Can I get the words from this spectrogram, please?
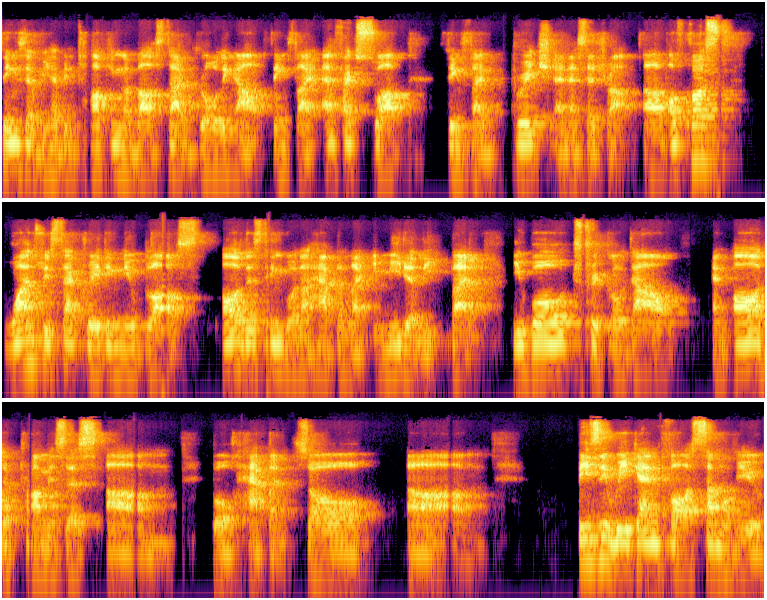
things that we have been talking about start rolling out, things like FX swap, things like bridge and etc. Uh, of course, once we start creating new blocks, all this thing will not happen like immediately, but it will trickle down and all the promises um, will happen. So um, busy weekend for some of you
